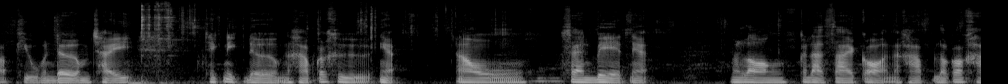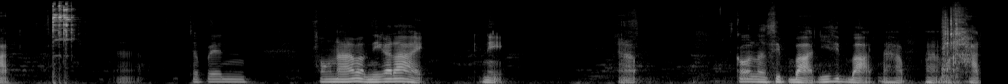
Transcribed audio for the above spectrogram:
ปรับผิวเหมือนเดิมใช้เทคนิคเดิมนะครับก็คือเนี่ยเอาแซนเบดเนี่ยมาลองกระดาษทรายก่อนนะครับ แล้วก็ขัด จะเป็นฟองน้ำแบบนี้ก็ได้ นี่นะครับก็ละสิบบาทยี่สิบาทนะครับมาขัด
